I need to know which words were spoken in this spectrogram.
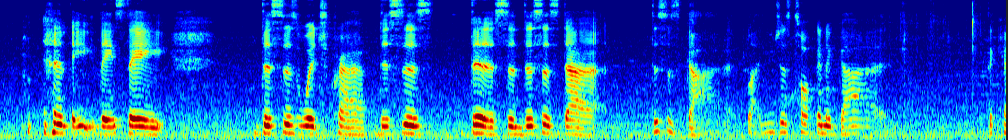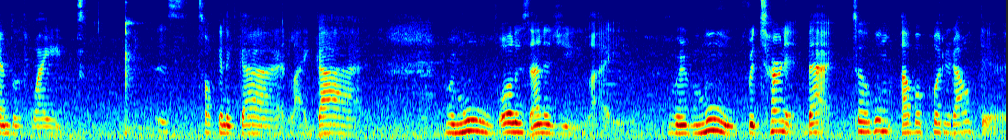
and they they say this is witchcraft. This is this and this is that. This is god. Like you just talking to god. The candle's white is talking to God, like God, remove all this energy, like remove, return it back to whomever put it out there.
